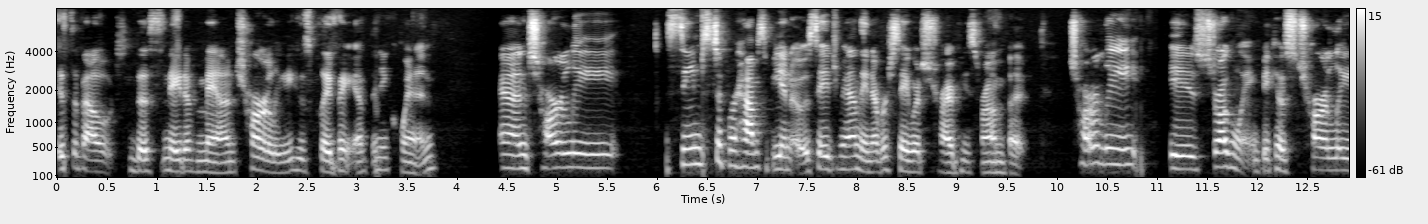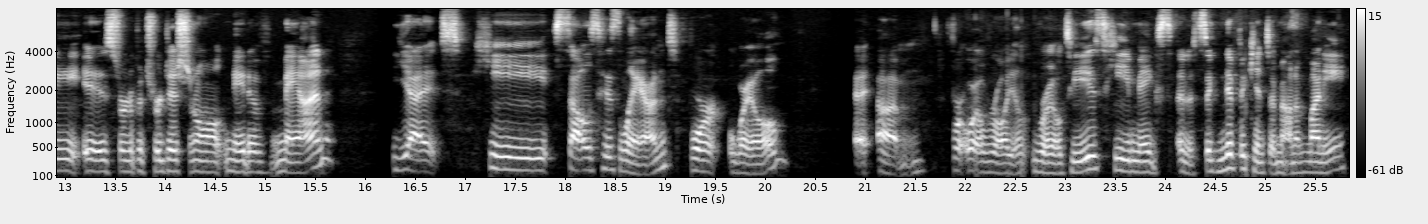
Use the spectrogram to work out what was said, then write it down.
it's about this Native man, Charlie, who's played by Anthony Quinn. And Charlie seems to perhaps be an Osage man. They never say which tribe he's from, but Charlie is struggling because Charlie is sort of a traditional Native man, yet he sells his land for oil. Eh, um, for oil royal- royalties. He makes a significant amount of money.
